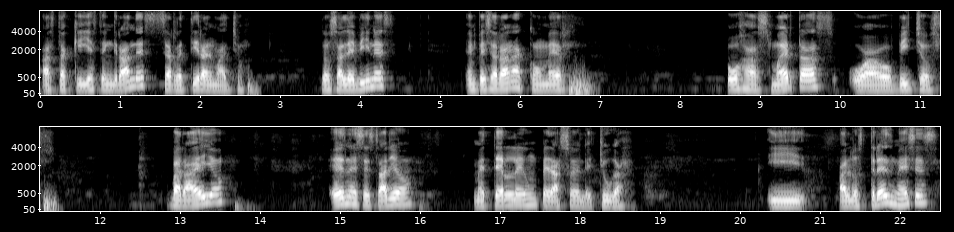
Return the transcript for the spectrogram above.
Hasta que ya estén grandes, se retira el macho. Los alevines empezarán a comer hojas muertas o bichos. Para ello es necesario meterle un pedazo de lechuga y a los tres meses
